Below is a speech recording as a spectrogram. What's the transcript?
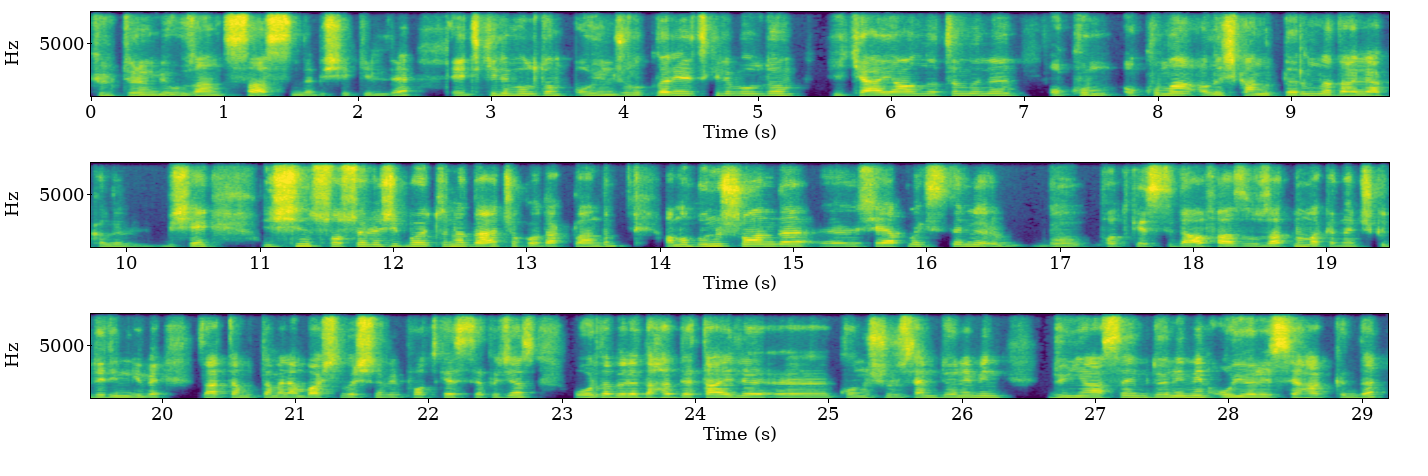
kültürün bir uzantısı aslında bir şekilde. Etkili buldum. Oyunculukları etkili buldum hikaye anlatımını okum okuma alışkanlıklarımla da alakalı bir şey. İşin sosyolojik boyutuna daha çok odaklandım. Ama bunu şu anda e, şey yapmak istemiyorum. Bu podcast'i daha fazla uzatmamak adına çünkü dediğim gibi zaten muhtemelen başlı başına bir podcast yapacağız. Orada böyle daha detaylı e, konuşuruz. Hem dönemin dünyası hem dönemin o yöresi hakkında.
